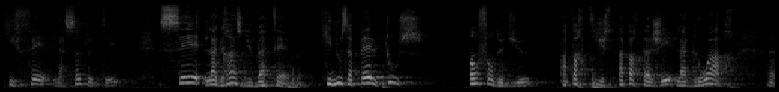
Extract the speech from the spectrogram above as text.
qui fait la sainteté, c'est la grâce du baptême qui nous appelle tous, enfants de Dieu, à, partager, la gloire euh,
